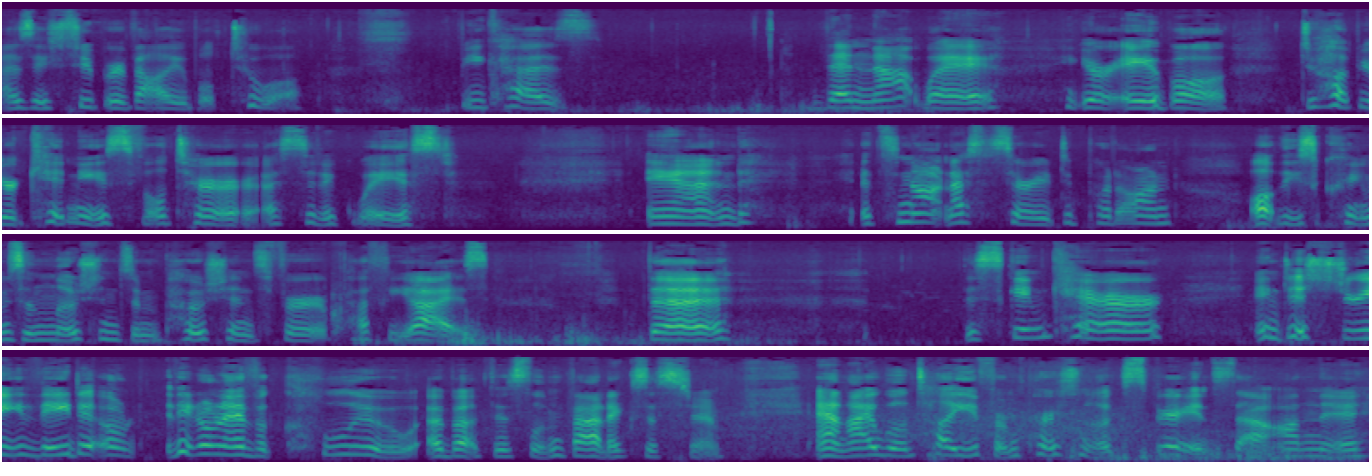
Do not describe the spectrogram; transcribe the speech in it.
as a super valuable tool because then that way you're able to help your kidneys filter acidic waste. And it's not necessary to put on all these creams and lotions and potions for puffy eyes. The the skincare industry they don't they don't have a clue about this lymphatic system. And I will tell you from personal experience that on the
